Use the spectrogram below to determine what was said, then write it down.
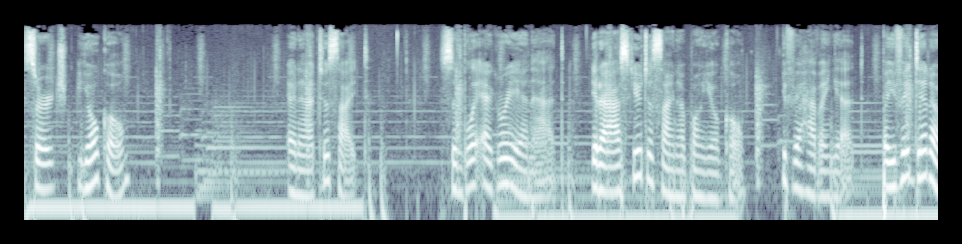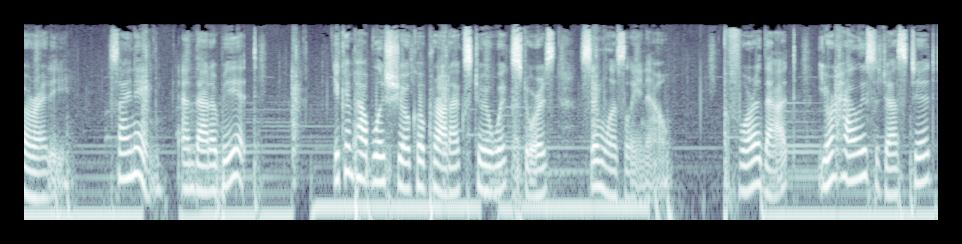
Search Yoycol and add to site. Simply agree and add. It'll ask you to sign up on Yoycol if you haven't yet, but if you did already, sign in and that'll be it. You can publish Yoycol products to your Wix stores seamlessly now. Before that, you're highly suggested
